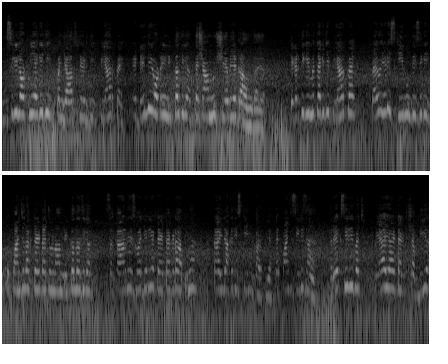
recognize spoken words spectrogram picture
ਦੂਸਰੀ ਲੋਟਰੀ ਹੈਗੀ ਜੀ ਪੰਜਾਬ ਸਟੇਟ ਦੀ 50 ਰੁਪਏ। ਇਹ ਡੇਲੀ ਲੋਟਰੀ ਨਿਕਲਦੀ ਆ ਤੇ ਸ਼ਾਮ ਨੂੰ 6 ਵਜੇ ਡਰਾ ਹੁੰਦਾ ਆ। ਟਿਕਟ ਦੀ ਕੀਮਤ ਹੈਗੀ ਜੀ 50 ਰੁਪਏ। ਪਹਿਲਾਂ ਜਿਹੜੀ ਸਕੀਮ ਹੁੰਦੀ ਸੀਗੀ, ਉਹ 5 ਲੱਖ ਟਿਕਟਾਂ ਚੋਂ ਨਾਮ ਨਿਕਲਦਾ ਸੀਗਾ। ਸਰਕਾਰ ਨੇ ਇਸ ਵਾਰ ਜਿਹੜੀਆਂ ਟਿਕਟਾਂ ਕਢਾਤੀਆਂ 2.5 ਲੱਖ ਦੀ ਸਕੀਮ ਕਰਤੀ ਆ ਤੇ ਪੰਜ ਸੀਰੀਜ਼ ਆਇਆ ਹਰੇਕ ਸੀਰੀਜ਼ ਵਿੱਚ 50000 ਟੈਕਟ ਛਪਦੀ ਆ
